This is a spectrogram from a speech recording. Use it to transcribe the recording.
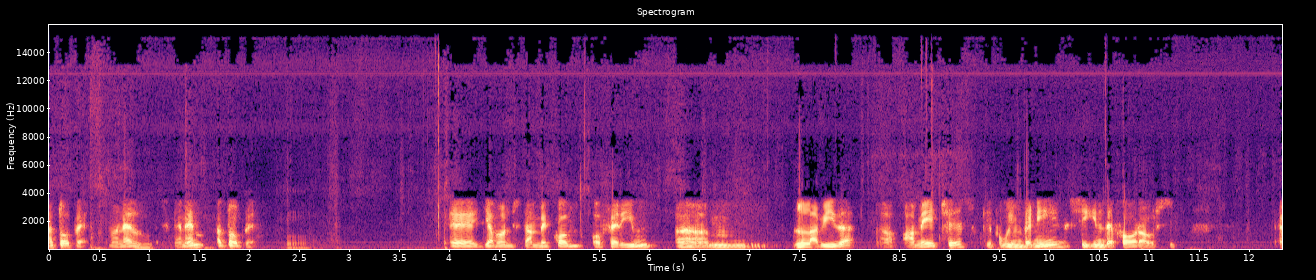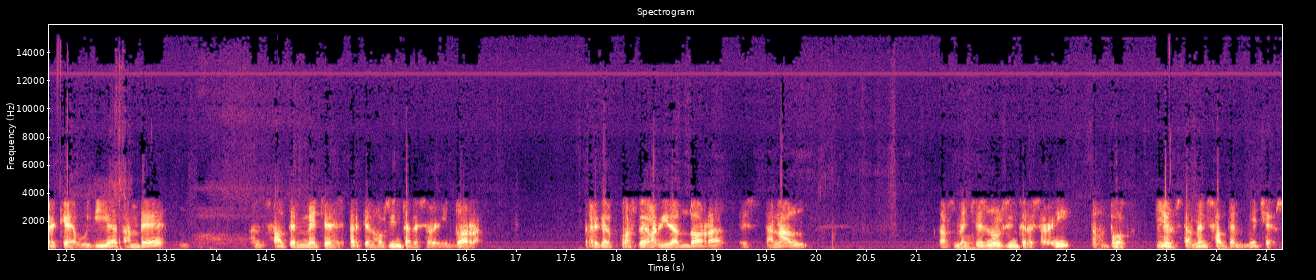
a tope, Manel, és que anem a tope. Eh, llavors, també com oferim eh, la vida a, a metges que puguin venir, siguin de fora o si... Perquè avui dia també ens falten metges perquè no els interessa venir a Andorra. Perquè el cost de la vida a Andorra és tan alt als metges no els interessa venir, tampoc. I ens també ens falten metges.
